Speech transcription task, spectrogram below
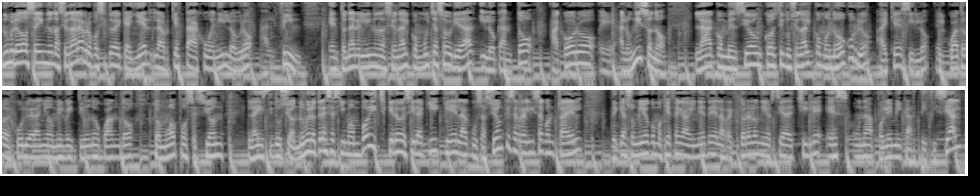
Número 12, himno nacional, a propósito de que ayer la orquesta juvenil logró al fin entonar el himno nacional con mucha sobriedad y lo cantó a coro eh, al unísono. La convención constitucional, como no ocurrió, hay que decirlo, el 4 de julio del año 2021 cuando tomó posesión la institución. Número 13, Simón Boric. Quiero decir aquí que la acusación que se realiza contra él de que asumió como jefe de gabinete de la rectora de la Universidad de Chile es una polémica artificial.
